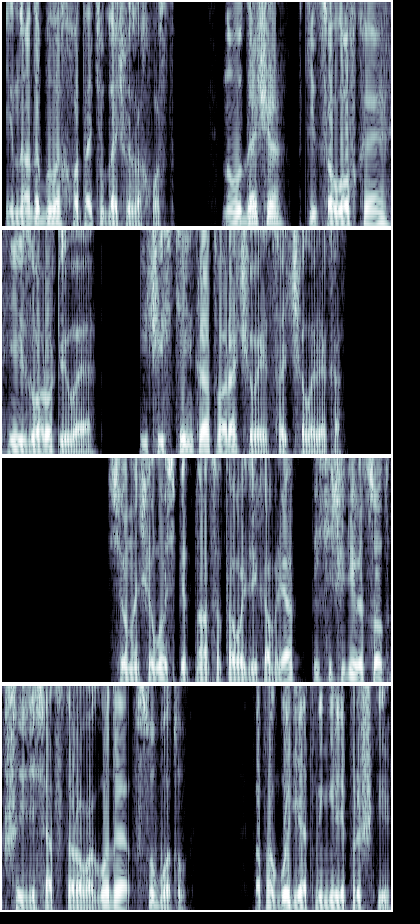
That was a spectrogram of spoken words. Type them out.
и надо было хватать удачу за хвост. Но удача – птица ловкая и изворотливая, и частенько отворачивается от человека. Все началось 15 декабря 1962 года в субботу. По погоде отменили прыжки,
